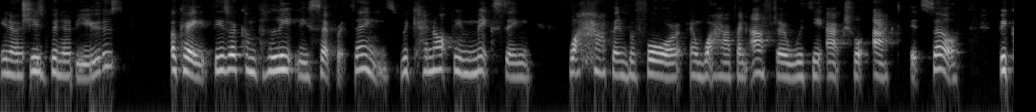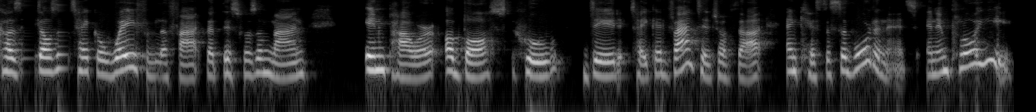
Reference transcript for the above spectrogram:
you know, she's been abused okay, these are completely separate things. We cannot be mixing what happened before and what happened after with the actual act itself because it doesn't take away from the fact that this was a man in power, a boss who did take advantage of that and kissed a subordinate, an employee,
